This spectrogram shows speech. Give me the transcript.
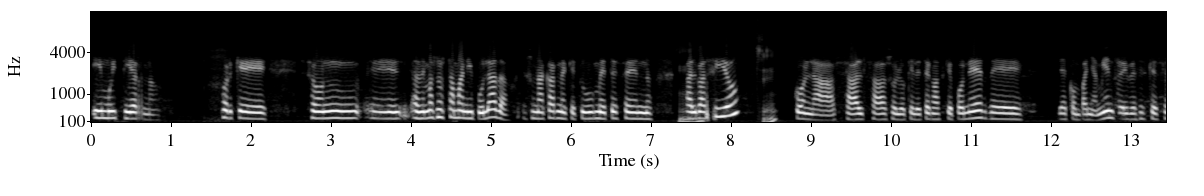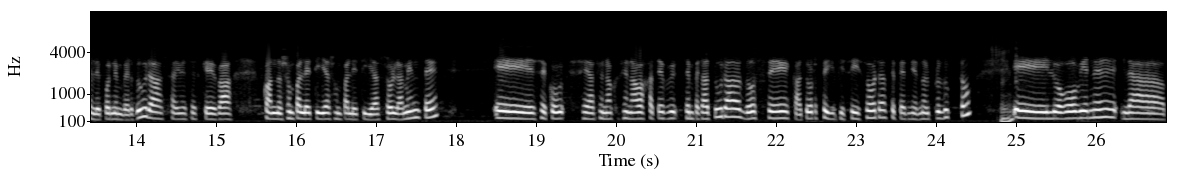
y muy tierna, porque son, eh, además no está manipulada, es una carne que tú metes en, al vacío Sí. con las salsas o lo que le tengas que poner de, de acompañamiento. Hay veces que se le ponen verduras, hay veces que va, cuando son paletillas, son paletillas solamente. Eh, se, se hace una cocción a baja te- temperatura, 12, 14, 16 horas, dependiendo del producto. Eh, y luego viene la,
